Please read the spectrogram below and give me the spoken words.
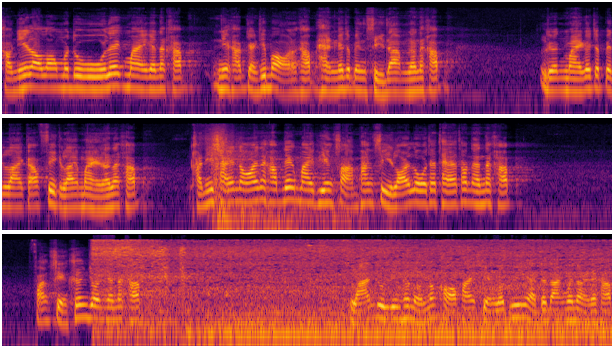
คราวนี้เราลองมาดูเลขไมค์กันนะครับนี่ครับอย่างที่บอกนะครับแฮนด์ก็จะเป็นสีดำแล้วนะครับ เรือนไม้ก็จะเป็นลายกราฟิกลายใหม่แล้วนะครับคันนี้ใช้น้อยนะครับเลขไม้เพียง 3,400 โลแท้ๆเท่านั้นนะครับ ฟังเสียงเครื่องยนต์กันนะครับ ร้านอยู่ริมถนนต้องขออภัยเสียงรถวิ่งอาจจะดังไปหน่อยนะครับ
